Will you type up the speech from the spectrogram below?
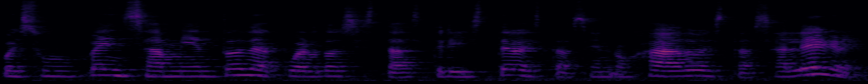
pues un pensamiento de acuerdo a si estás triste o estás enojado o estás alegre.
